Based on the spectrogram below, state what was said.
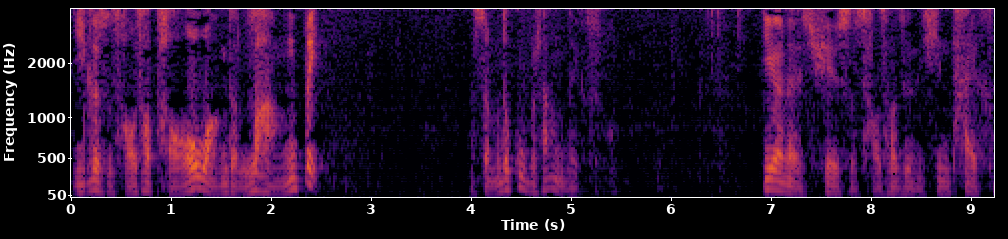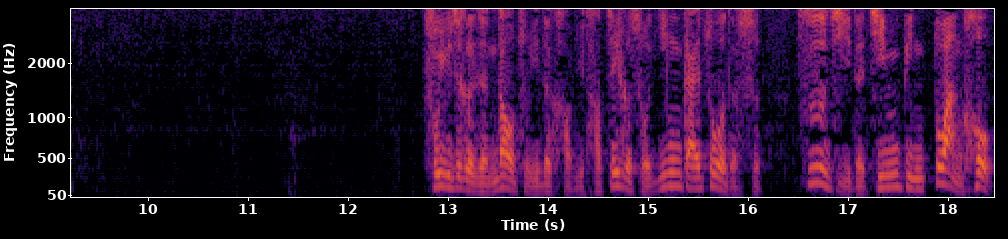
一个是曹操逃亡的狼狈，什么都顾不上的那个时候。第二呢，确实曹操这个人心太狠，出于这个人道主义的考虑，他这个时候应该做的是自己的精兵断后，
